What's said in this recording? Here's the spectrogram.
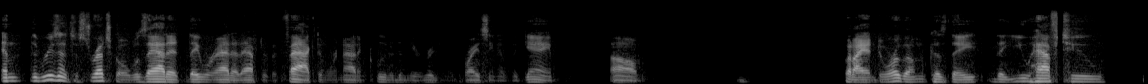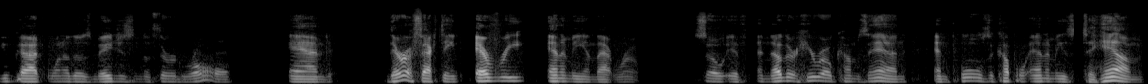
and the reason it's a stretch goal was added. They were added after the fact and were not included in the original pricing of the game. Um, but I adore them because they you have to you've got one of those mages in the third role, and they're affecting every enemy in that room. So if another hero comes in and pulls a couple enemies to him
